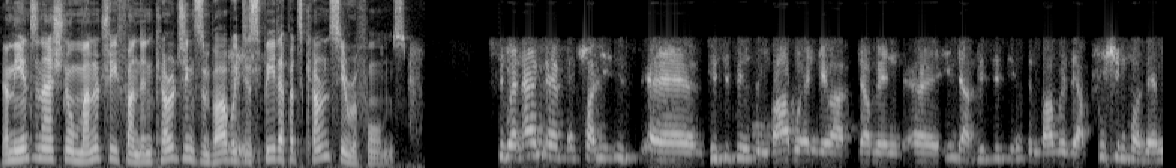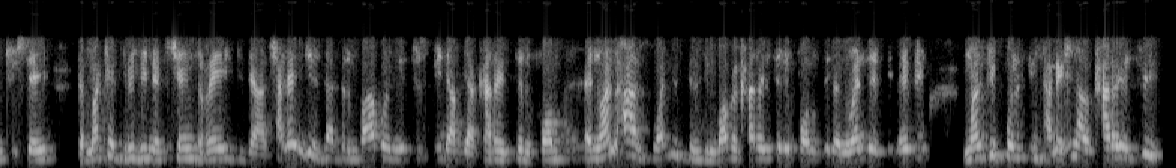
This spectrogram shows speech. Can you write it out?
And the International Monetary Fund encouraging Zimbabwe to speed up its currency reforms. Stephen IMF actually is uh, visiting Zimbabwe and they are, I mean, uh, in their visit in Zimbabwe, they are pushing for them to say the market-driven exchange rate, there are challenges that Zimbabwe needs to speed up their currency reform. And one asks, what is the Zimbabwe currency reform, And when they've been having multiple international currencies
